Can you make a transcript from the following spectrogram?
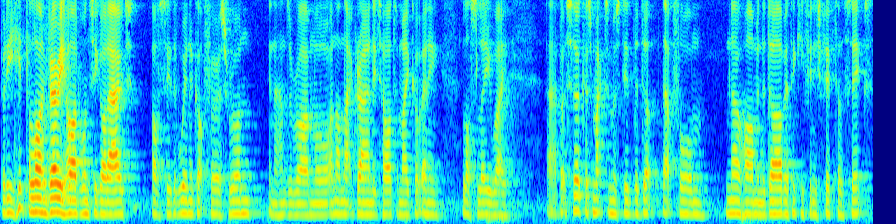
But he hit the line very hard once he got out. Obviously, the winner got first run in the hands of Ryan Moore, and on that ground, it's hard to make up any lost leeway. Uh, but Circus Maximus did the, that form no harm in the derby. I think he finished fifth or sixth.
